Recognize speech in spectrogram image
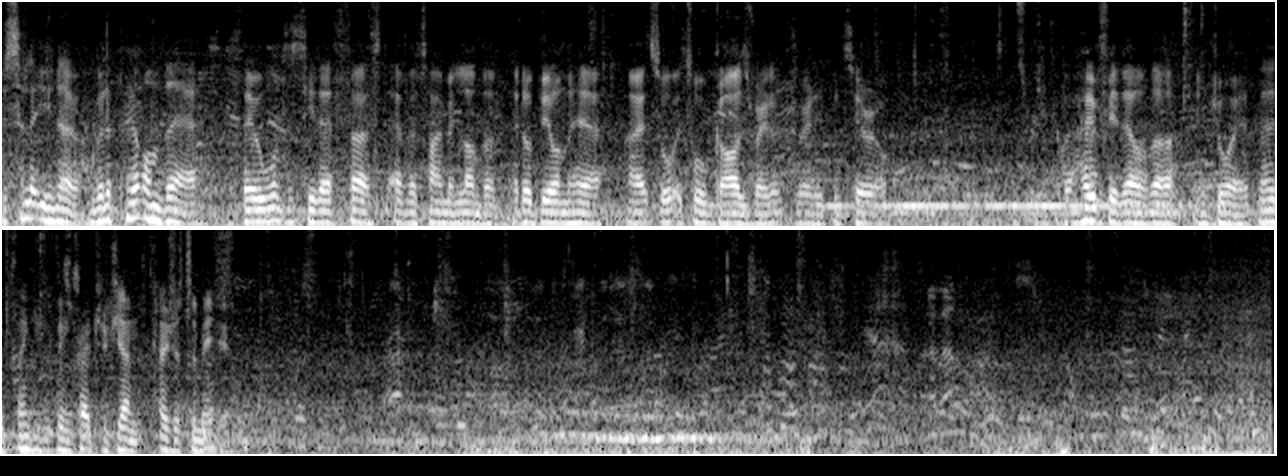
Just to let you know, I'm going to put it on there. If they will want to see their first ever time in London, it'll be on here. Uh, it's all it's all guards rated, rated material. It's really cool. But hopefully they'll uh, enjoy it. Thank you for being such a gent. Pleasure to meet you.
